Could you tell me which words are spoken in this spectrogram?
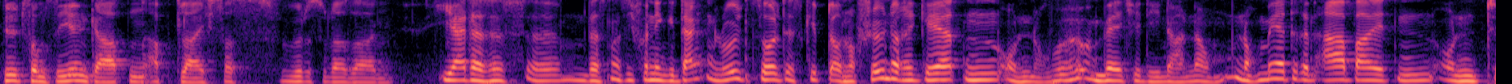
Bild vom Seelengarten abgleichst, was würdest du da sagen? Ja, das ist, ähm, dass man sich von den Gedanken lösen sollte. Es gibt auch noch schönere Gärten und noch welche, die da noch mehr drin arbeiten. Und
